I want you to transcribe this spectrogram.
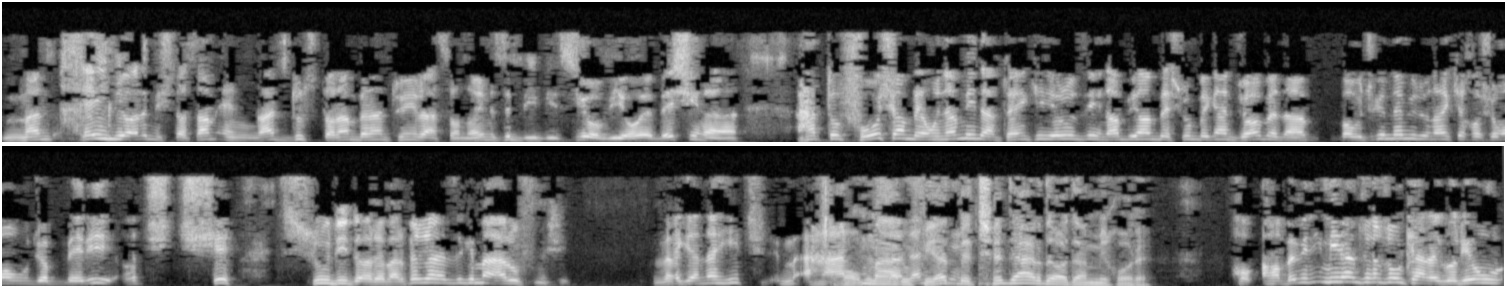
من خیلی آره می‌شناسم انقدر دوست دارم برن تو این رسانه‌های مثل بی بی سی و وی او بشینن. حتی فوش هم به اونا میدن تا اینکه یه روز اینا بیان بهشون بگن جا بدم. با وجود که نمی‌دونن که خب شما اونجا بری چه سودی داره برای به غیر از اینکه معروف میشی. وگرنه هیچ خب معروفیت به چه درد آدم می‌خوره؟ خب ها ببین میرن جز اون کاتگوری اون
